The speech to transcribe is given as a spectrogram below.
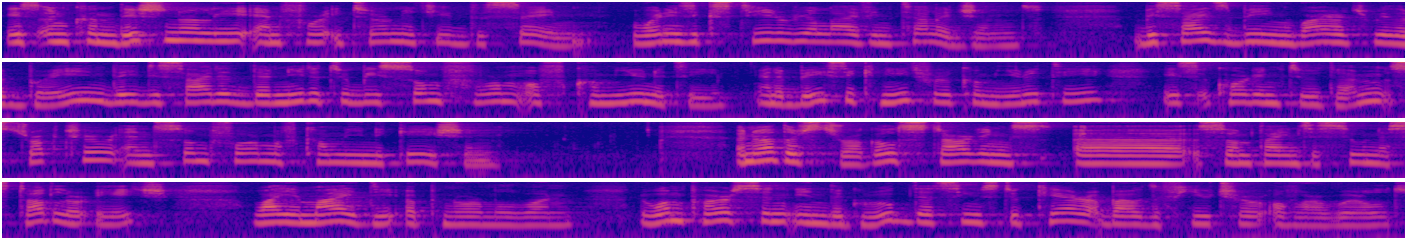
Is unconditionally and for eternity the same? When is exterior life intelligent? Besides being wired with a brain, they decided there needed to be some form of community. And a basic need for a community is, according to them, structure and some form of communication. Another struggle, starting uh, sometimes as soon as toddler age, why am I the abnormal one? The one person in the group that seems to care about the future of our world,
